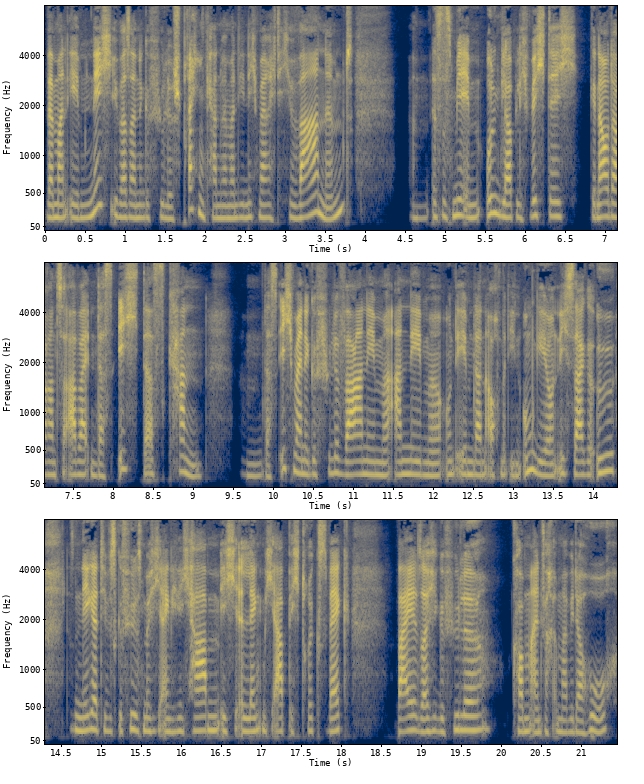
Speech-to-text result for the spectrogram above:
wenn man eben nicht über seine Gefühle sprechen kann, wenn man die nicht mehr richtig wahrnimmt, ähm, ist es mir eben unglaublich wichtig, genau daran zu arbeiten, dass ich das kann, ähm, dass ich meine Gefühle wahrnehme, annehme und eben dann auch mit ihnen umgehe und nicht sage, öh, das ist ein negatives Gefühl, das möchte ich eigentlich nicht haben, ich lenke mich ab, ich drück's weg, weil solche Gefühle kommen einfach immer wieder hoch.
